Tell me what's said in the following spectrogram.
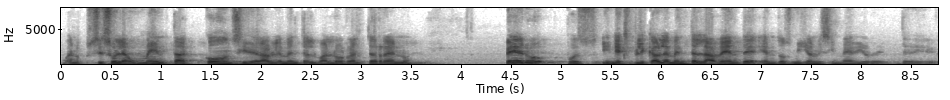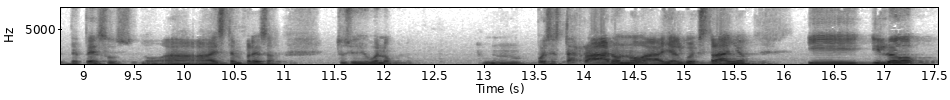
bueno, pues eso le aumenta considerablemente el valor al terreno, pero pues inexplicablemente la vende en dos millones y medio de, pesos a, esta empresa. Entonces yo digo, bueno, mm, pues está raro, ¿no? Hay algo extraño. Y, luego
